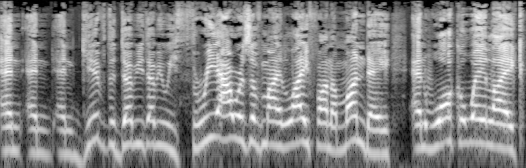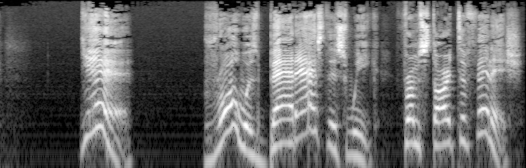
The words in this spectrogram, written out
and and and give the WWE 3 hours of my life on a Monday and walk away like, yeah, Raw was badass this week from start to finish.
